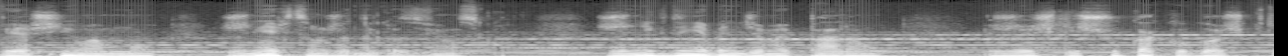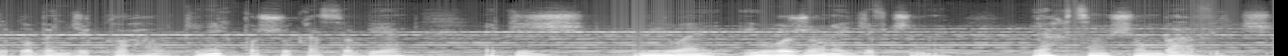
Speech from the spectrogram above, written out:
wyjaśniłam mu, że nie chcę żadnego związku, że nigdy nie będziemy parą i że jeśli szuka kogoś, kto go będzie kochał, to niech poszuka sobie jakiejś miłej i ułożonej dziewczyny. Ja chcę się bawić.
